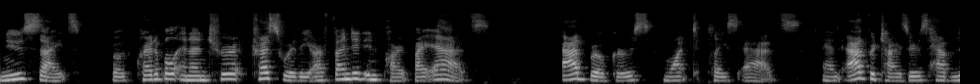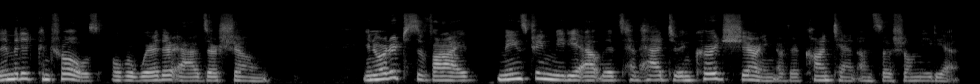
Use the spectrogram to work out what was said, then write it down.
News sites, both credible and untrustworthy, are funded in part by ads. Ad brokers want to place ads and advertisers have limited controls over where their ads are shown. In order to survive, mainstream media outlets have had to encourage sharing of their content on social media.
